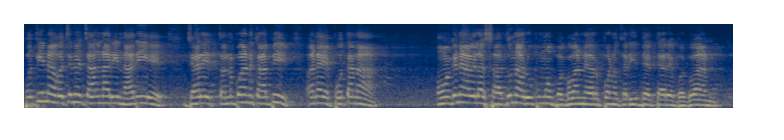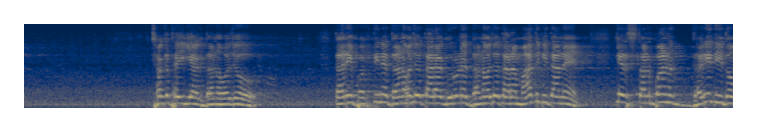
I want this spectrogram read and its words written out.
પતિના વચને ચાલનારી નારીએ જ્યારે તનપાન કાપી અને પોતાના ઓંગને આવેલા સાધુના રૂપમાં ભગવાનને અર્પણ કરી દે ત્યારે ભગવાન છક થઈ ગયા ધન હોજો. તારી ભક્તિને ધન હોજો, તારા ગુરુને ધન હોજો, તારા માત પિતાને કે સ્તનપાન ધરી દીધો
